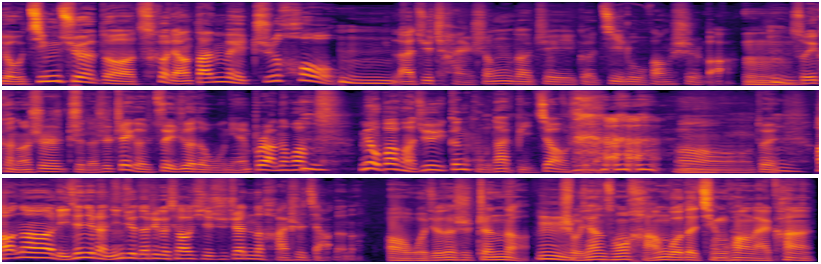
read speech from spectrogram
有精确的测量单位之后，嗯，来去产生的这个记录方式吧，嗯，所以可能是指的是这个最热的五年，不然的话没有办法去跟古代比较，是吧？嗯，对。好，那李健记者，您觉得这个消息是真的还是假的呢？哦，我觉得是真的。嗯，首先从韩国的情况来看。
